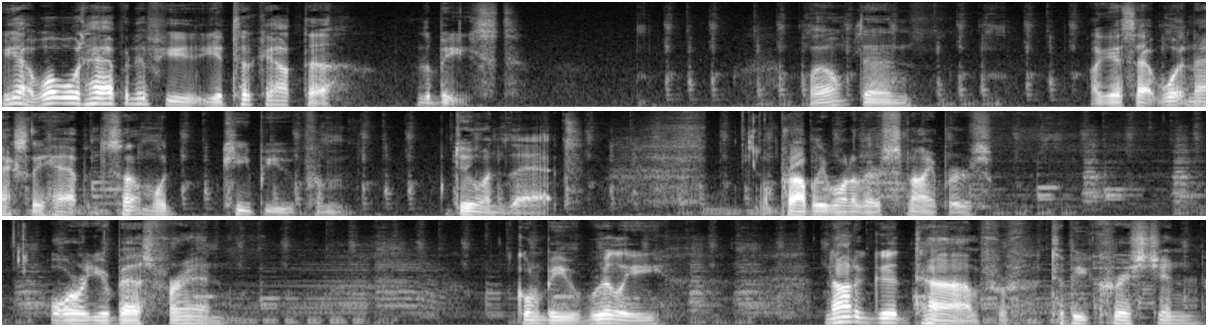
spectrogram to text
Yeah, what would happen if you, you took out the the beast? Well, then I guess that wouldn't actually happen. Something would keep you from doing that. Probably one of their snipers. Or your best friend. Going to be really not a good time for to be Christian.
